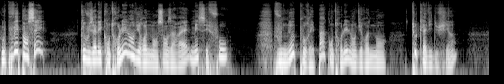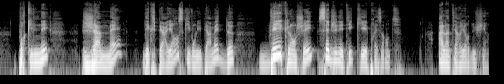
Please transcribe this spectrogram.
Vous pouvez penser que vous allez contrôler l'environnement sans arrêt, mais c'est faux. Vous ne pourrez pas contrôler l'environnement toute la vie du chien pour qu'il n'ait jamais d'expériences qui vont lui permettre de déclencher cette génétique qui est présente à l'intérieur du chien.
